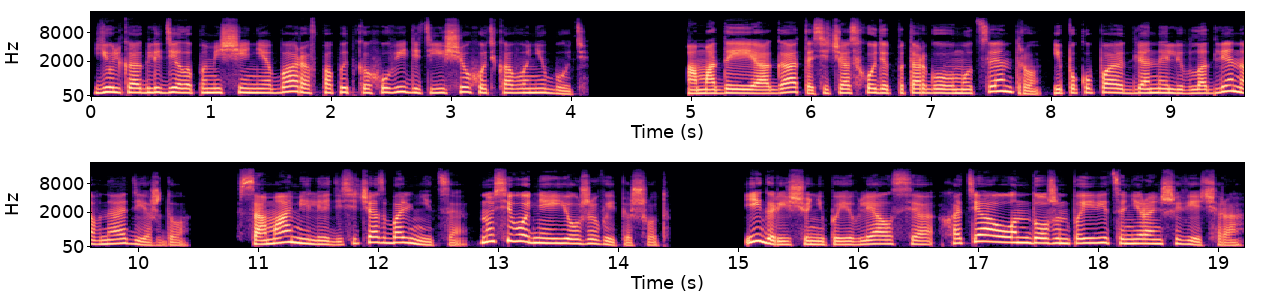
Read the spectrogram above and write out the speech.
Юлька оглядела помещение бара в попытках увидеть еще хоть кого-нибудь. Амадея и Агата сейчас ходят по торговому центру и покупают для Нелли Владленовны одежду. Сама Миледи сейчас в больнице, но сегодня ее уже выпишут. Игорь еще не появлялся, хотя он должен появиться не раньше вечера.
